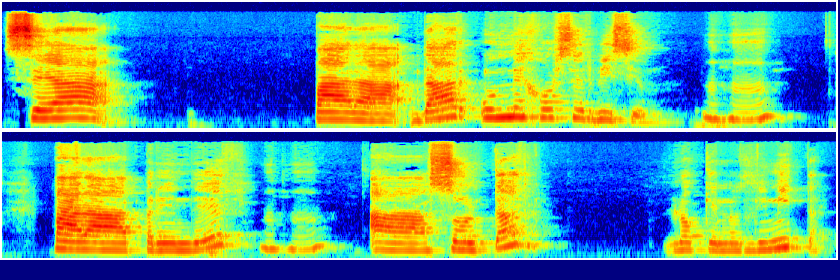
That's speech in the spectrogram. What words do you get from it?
sea para dar un mejor servicio, para aprender a soltar lo que nos limita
